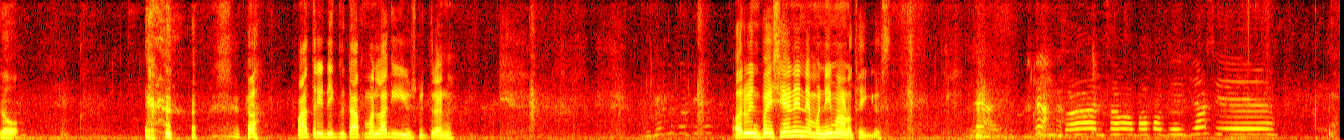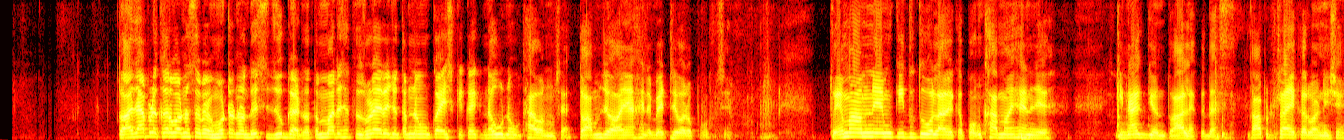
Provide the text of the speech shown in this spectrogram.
જો. પાંત્રીસ ડિગ્રી તાપમાન લાગી ગયું છે કૂતરાને. અરવિંદભાઈ છે ને એમાં નિમાણો થઈ ગયો છે. તો આજે આપણે કરવાનું છે ભાઈ મોટરનો દેશી જુગાડ. તો તમારી સાથે જોડાઈ રહેજો. તમને હું કહીશ કે કંઈક નવું નવું થવાનું છે. તો આમ જો અહીંયા છે ને બેટરી વાળો પંપ છે. તો એમાં અમને એમ કીધું તું ઓલા આવે કે પંખામાં છે ને એ નાખી દો ને તો હાલે કદાચ. તો આપણે ટ્રાય કરવાની છે.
